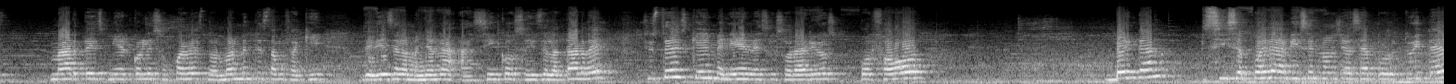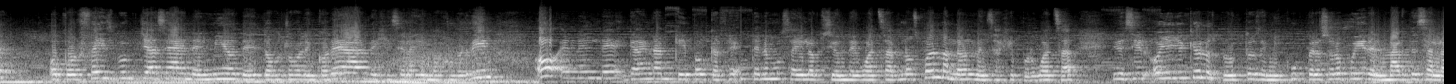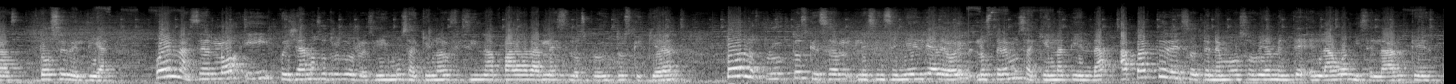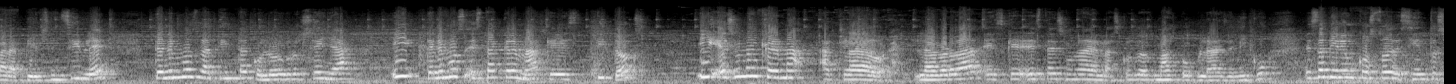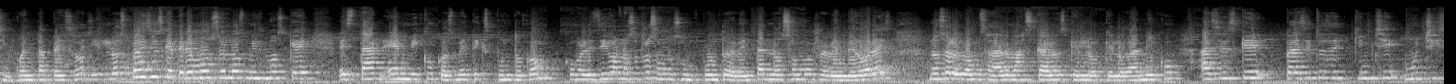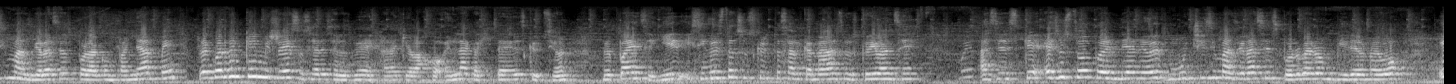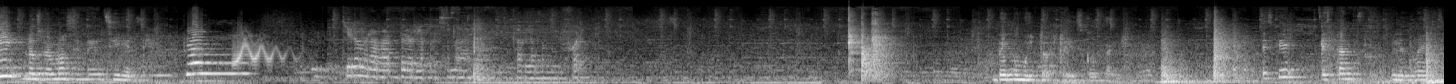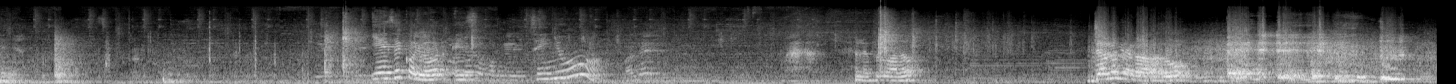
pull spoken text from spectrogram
martes, miércoles o jueves, normalmente estamos aquí de 10 de la mañana a 5 o 6 de la tarde. Si ustedes quieren venir en esos horarios, por favor, vengan, si se puede avísenos ya sea por Twitter o por Facebook, ya sea en el mío de Dom Roll en Corea, de Gisela y Verdín o en el de Gangnam K-Pop Café. Tenemos ahí la opción de WhatsApp. Nos pueden mandar un mensaje por WhatsApp y decir, oye, yo quiero los productos de Miku, pero solo puedo ir el martes a las 12 del día. Pueden hacerlo y pues ya nosotros los recibimos aquí en la oficina para darles los productos que quieran. Todos los productos que les enseñé el día de hoy los tenemos aquí en la tienda. Aparte de eso tenemos obviamente el agua micelar que es para piel sensible. Tenemos la tinta color grosella y tenemos esta crema que es Detox y es una crema aclaradora. La verdad es que esta es una de las cosas más populares de Miku. Esta tiene un costo de 150 pesos. Los precios que tenemos son los mismos que están en mikucosmetics.com. Como les digo, nosotros somos un punto de venta, no somos revendedores. No se los vamos a dar más caros que lo que lo da Miku. Así es que, pedacitos de kimchi, muchísimas gracias por acompañarme. Recuerden que mis redes sociales se los voy a dejar aquí abajo en la cajita de descripción. Me pueden seguir y si no están suscritos al canal, suscríbanse. Así es que eso es todo por el día de hoy. Muchísimas gracias por ver un video nuevo y nos vemos en el siguiente. Quiero grabar pero la persona está hablando muy fuerte. Vengo muy torpe, discúlpenme. Es que están, les voy a enseñar. Y ese color es, señor. Lo he probado. Ya lo había grabado.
